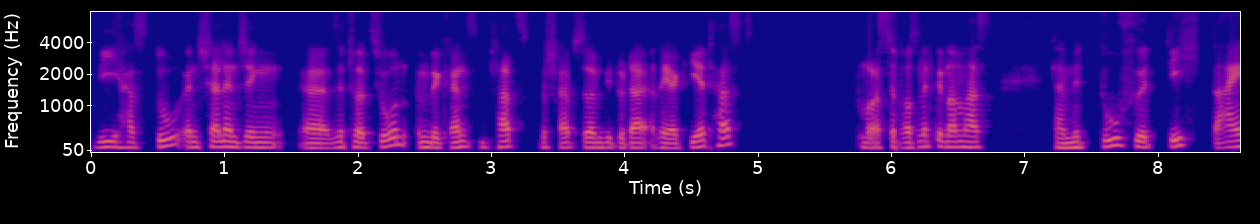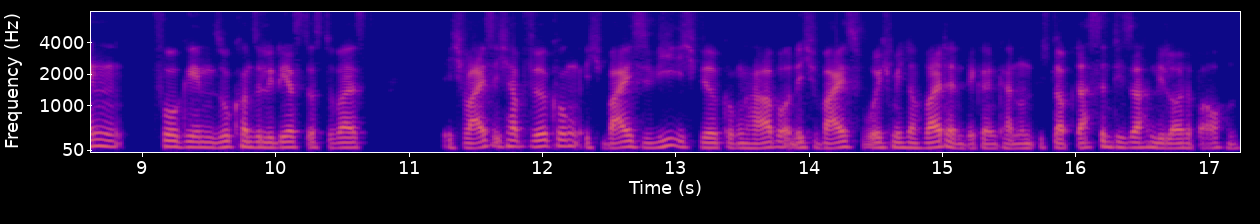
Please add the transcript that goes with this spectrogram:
Wie hast du in challenging äh, Situationen im begrenzten Platz, beschreibst du dann, wie du da reagiert hast, was du daraus mitgenommen hast, damit du für dich dein Vorgehen so konsolidierst, dass du weißt, ich weiß, ich habe Wirkung, ich weiß, wie ich Wirkung habe und ich weiß, wo ich mich noch weiterentwickeln kann. Und ich glaube, das sind die Sachen, die Leute brauchen.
